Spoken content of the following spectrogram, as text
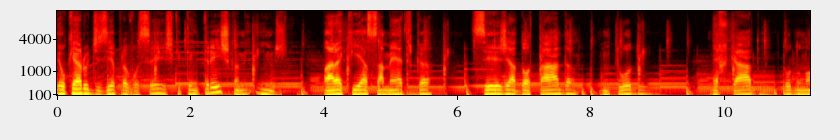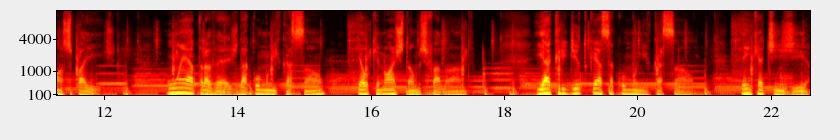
Eu quero dizer para vocês que tem três caminhos para que essa métrica seja adotada em todo o mercado, em todo o nosso país. Um é através da comunicação, que é o que nós estamos falando, e acredito que essa comunicação tem que atingir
